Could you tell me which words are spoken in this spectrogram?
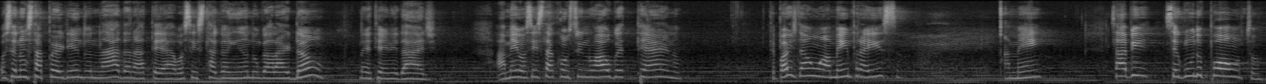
Você não está perdendo nada na terra, você está ganhando um galardão na eternidade. Amém? Você está construindo algo eterno. Você pode dar um amém para isso? Amém? Sabe, segundo ponto.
